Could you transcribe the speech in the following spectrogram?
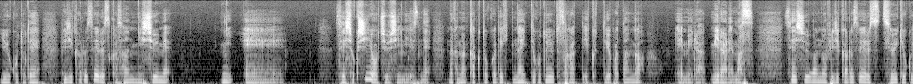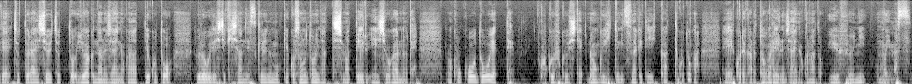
いうことで、フィジカルセールス加算2週目に、えー、接触仕様を中心にですね、なかなか獲得ができてないってことによって下がっていくっていうパターンがえ見ら見られます。先週はのフィジカルセールス強い曲で、ちょっと来週ちょっと弱くなるんじゃないのかなっていうことをブログで指摘したんですけれども、結構その通りになってしまっている印象があるので、まあ、ここをどうやって克服してロングヒットにつなげていくかってことが、えー、これから問われるんじゃないのかなというふうに思います。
